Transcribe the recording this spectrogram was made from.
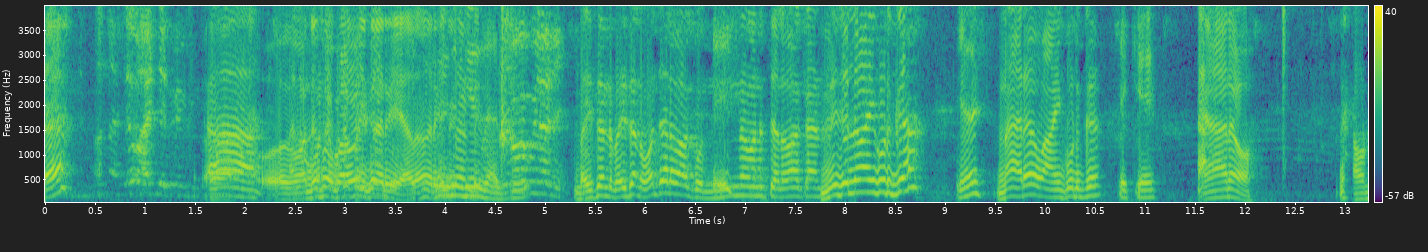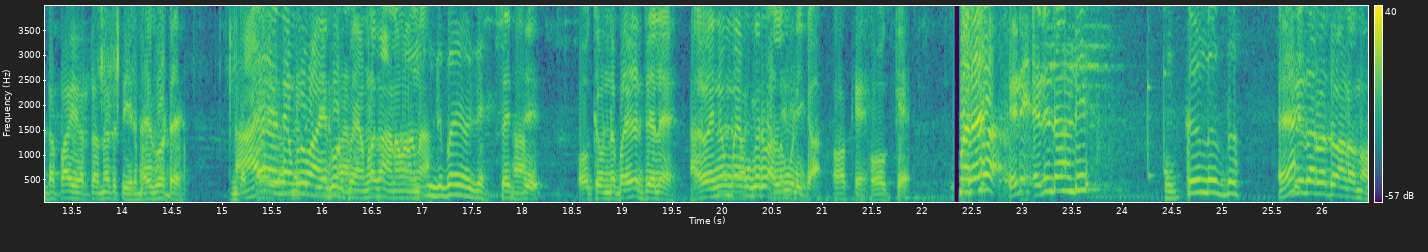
ഏ? ആ. ഓന്റെ സ്വഭാവം എനിക്ക് അറിയാം അതാ അറിയാം പൈസ ഉണ്ട് പൈസ ഉണ്ട്. ഓൻ ചെലവാക്കും. നീ ചെല്ലാം എന്നാ ആരാ ഞാനോ? ഉണ്ടപ്പായി വരട്ടെ എന്നിട്ട് തീരുമാനം. ആയിക്കോട്ടെ. ആരായാലും നമ്മൾ വാങ്ങിക്കൊടുക്കും നമ്മളെ കാണാൻ വന്ന. സെറ്റ്. ഓക്കെ ഉണ്ടപ്പോ വരച്ചല്ലേ അത് അതിന് മുമ്പ് നമുക്കൊരു വെള്ളം കുടിക്കാം. ഓക്കെ. ഓക്കെ. ഇനി എന്താ വേണ്ടി ഇനി സർബത്ത് വേണമെന്നോ?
